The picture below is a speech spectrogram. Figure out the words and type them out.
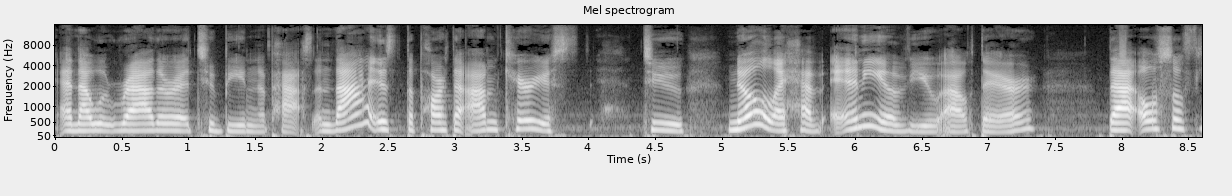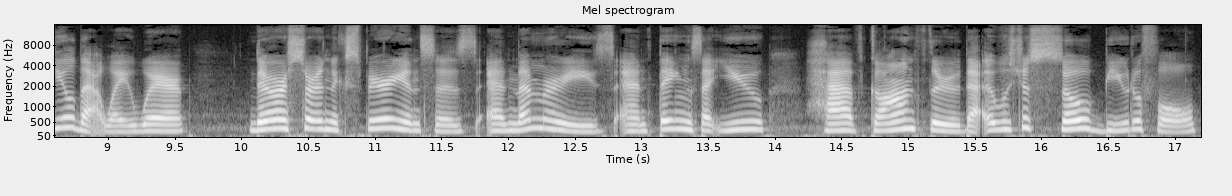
and I would rather it to be in the past. And that is the part that I'm curious to know like have any of you out there that also feel that way where there are certain experiences and memories and things that you have gone through that it was just so beautiful,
